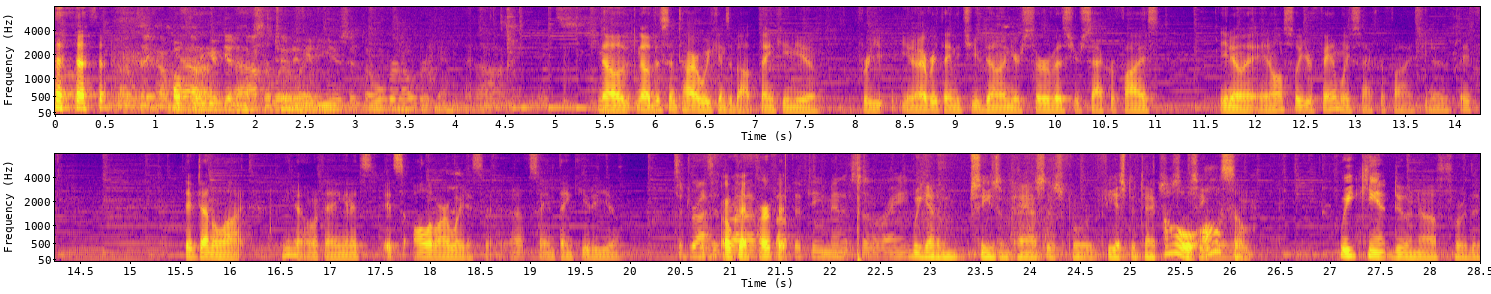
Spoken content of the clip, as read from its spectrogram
Hopefully, you get an opportunity to use it over and over again. I mean, it's, No, no, this entire weekend's about thanking you for you you know everything that you've done, your service, your sacrifice, you know, and also your family's sacrifice. You know, they've they've done a lot, you know, thing, and it's it's all of our way to say, of saying thank you to you. It's a drive. Okay, perfect. 15 minutes to the range. We got a season passes for Fiesta Texas. Oh, SeaWorld. awesome! We can't do enough for the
